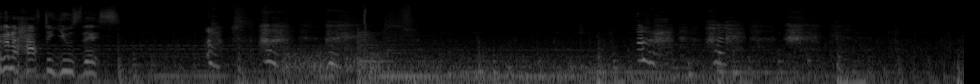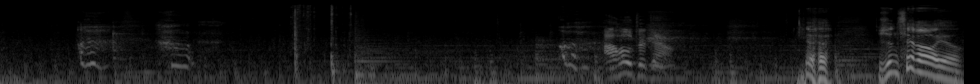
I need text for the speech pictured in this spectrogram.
You're gonna have to use this. I'll hold her down. Je ne sers à rien.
